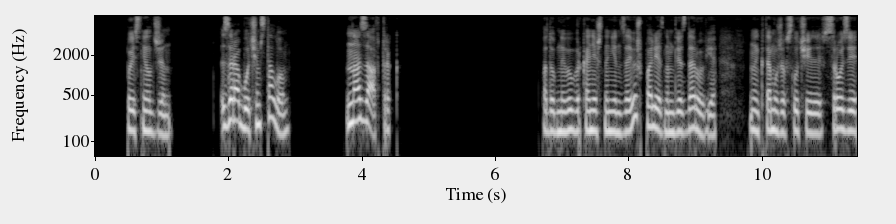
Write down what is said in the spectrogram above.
— пояснил Джин, — «за рабочим столом. На завтрак». Подобный выбор, конечно, не назовешь полезным для здоровья. Ну к тому же в случае с Рози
